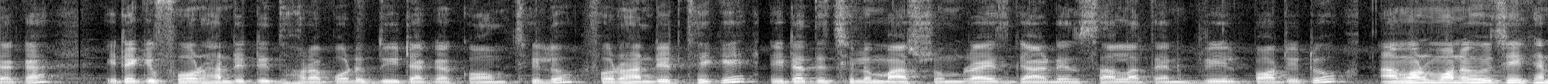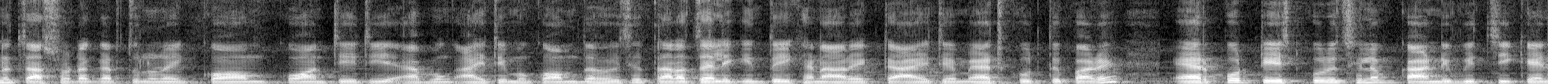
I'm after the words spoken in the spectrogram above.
টাকা। এটাকে ফোর হান্ড্রেডই ধরা পড়ে, দুই টাকা কম ছিল। ফোর হান্ড্রেড থেকে, এটাতে ছিল mushroom rice garden salad and grill potato আমার মনে হয়েছে এখানে চারশো টাকার তুলনায় কম কোয়ান্টিটি এবং আইটেমও কম দেওয়া হয়েছে। তারা চাইলে কিন্তু এখানে আরেকটা আইটেম অ্যাড করতে পারে। এরপর টেস্ট করেছিলাম কার্নিভি চিকেন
